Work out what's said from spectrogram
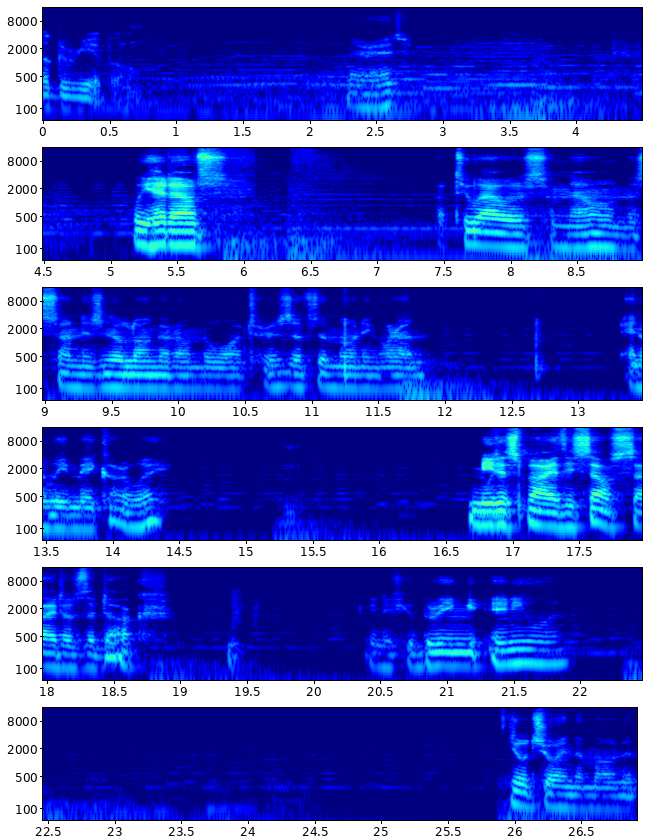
agreeable. All right. We head out about two hours from now, and the sun is no longer on the waters of the morning run. And we make our way. Meet us by the south side of the dock. And if you bring anyone, you'll join the Monin.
